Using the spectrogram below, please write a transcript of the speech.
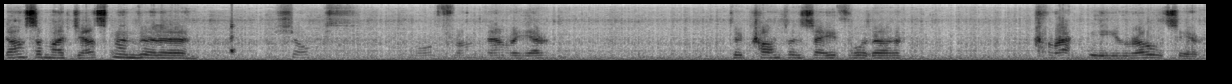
Done some adjustment with the shocks, both front and rear, to compensate for the crappy roads here.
